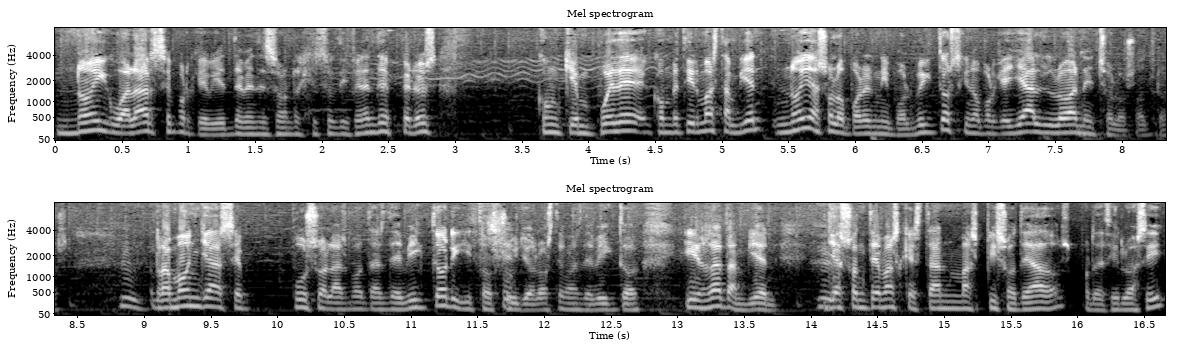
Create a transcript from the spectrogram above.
no igualarse, porque evidentemente son registros diferentes, pero es con quien puede competir más también, no ya solo por él ni por Víctor, sino porque ya lo han hecho los otros. Ramón ya se puso las botas de Víctor y hizo suyo los temas de Víctor. Isra también. Ya son temas que están más pisoteados, por decirlo así,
